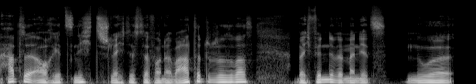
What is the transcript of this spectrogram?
hatte auch jetzt nichts Schlechtes davon erwartet oder sowas, aber ich finde, wenn man jetzt nur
